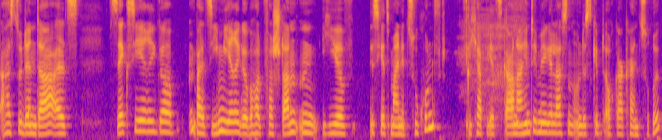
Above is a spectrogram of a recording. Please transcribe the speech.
hast du denn da als Sechsjähriger, bald Siebenjähriger überhaupt verstanden, hier ist jetzt meine Zukunft? Ich habe jetzt Ghana hinter mir gelassen und es gibt auch gar kein Zurück?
